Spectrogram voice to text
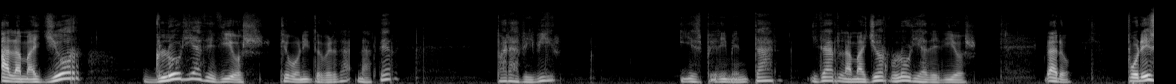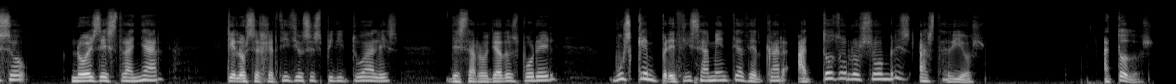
a la mayor gloria de Dios. Qué bonito, ¿verdad? Nacer para vivir y experimentar y dar la mayor gloria de Dios. Claro, por eso no es de extrañar que los ejercicios espirituales desarrollados por él busquen precisamente acercar a todos los hombres hasta Dios. A todos.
